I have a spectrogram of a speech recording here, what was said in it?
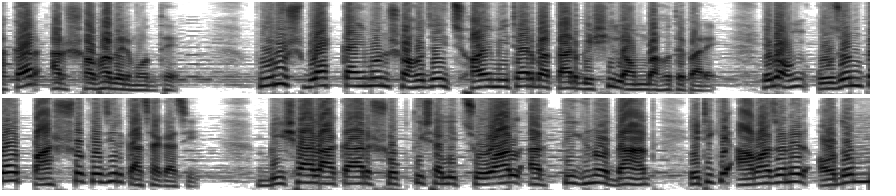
আকার আর স্বভাবের মধ্যে। পুরুষ ব্ল্যাক কাইমন সহজেই ছয় মিটার বা তার বেশি লম্বা হতে পারে এবং ওজন প্রায় পাঁচশো কেজির কাছাকাছি। বিশাল আকার, শক্তিশালী চোয়াল আর তীক্ষ্ণ দাঁত এটিকে আমাজনের অদম্য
